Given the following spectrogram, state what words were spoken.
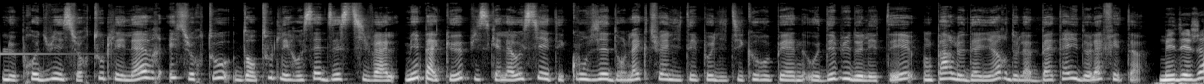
Le produit est sur toutes les lèvres et surtout dans toutes les recettes estivales, mais pas que, puisqu'elle a aussi été conviée dans l'actualité politique européenne au début de l'été. On parle d'ailleurs de la bataille de la feta. Mais déjà,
